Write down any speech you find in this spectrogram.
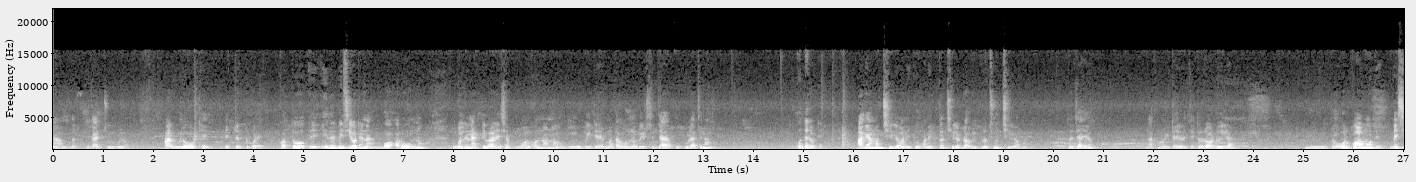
না, ওদের গায়ের চুলগুলো, হাড়গুলো ওঠে একটু একটু করে। কত এদের বেশি ওঠে না আরও অন্য গোল্ডেন অ্যাক্টিভার এসব অন্য অন্য বিটের মাথা, অন্য বিট যা কুকুর আছে না, ওদের ওঠে। আগে আমার ছিল অনেক অনেক তো ছিল ডগি প্রচুর ছিল আমার। তো যাই হোক, এখন এটাই হয়েছে, এটা রড হুইলার তো ওর কম ওঠে, বেশি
